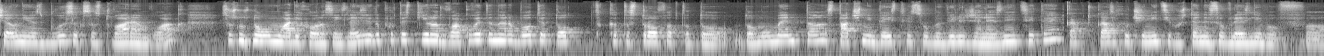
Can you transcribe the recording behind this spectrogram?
челния сблъсък с товарен влак. Всъщност много млади хора са излезли да протестират, влаковете не работят от катастрофата до, до момента. Стачни действия са обявили железниците. Както казах, ученици въобще не са влезли в а,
